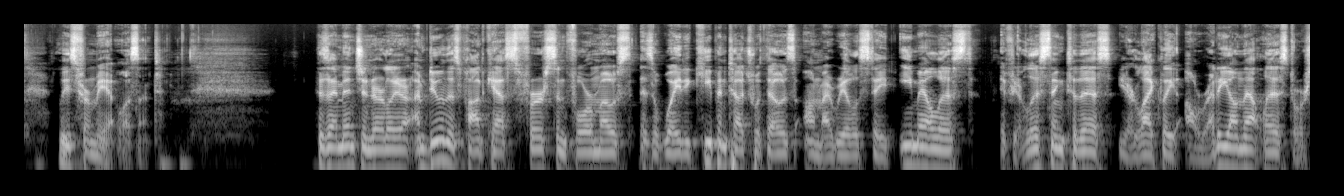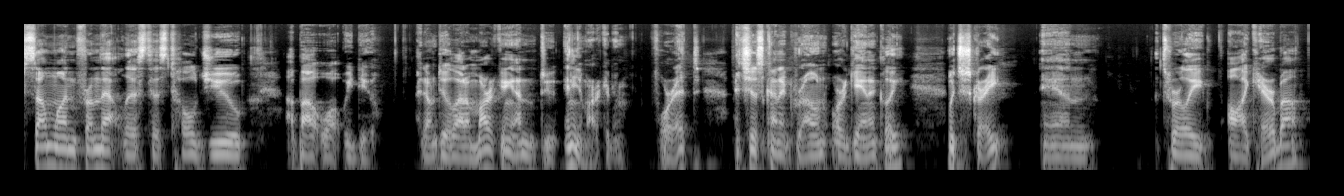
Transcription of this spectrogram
At least for me, it wasn't. As I mentioned earlier, I'm doing this podcast first and foremost as a way to keep in touch with those on my real estate email list if you're listening to this, you're likely already on that list, or someone from that list has told you about what we do. I don't do a lot of marketing, I don't do any marketing for it. It's just kind of grown organically, which is great. And it's really all I care about.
